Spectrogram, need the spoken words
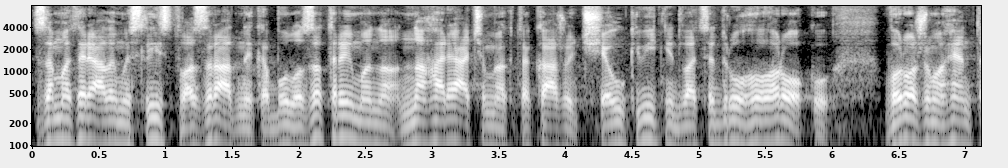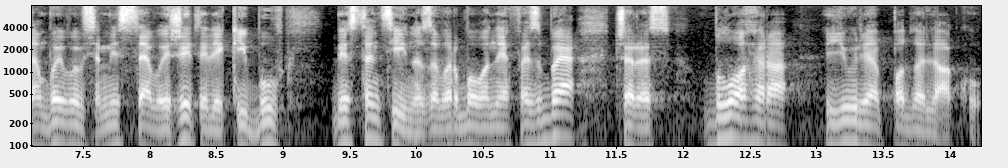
За матеріалами слідства зрадника було затримано на гарячому, як то кажуть, ще у квітні 22-го року. Ворожим агентом виявився місцевий житель, який був дистанційно завербований ФСБ через блогера Юрія Подоляку.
